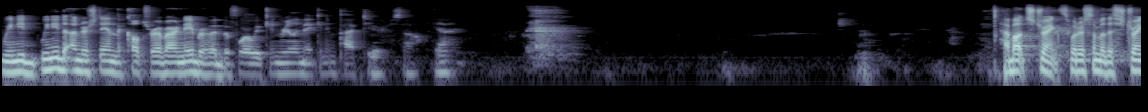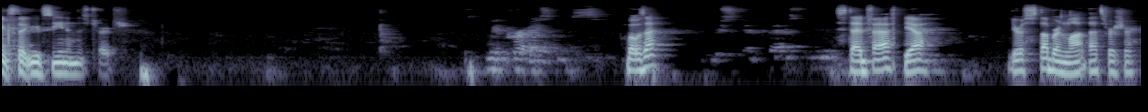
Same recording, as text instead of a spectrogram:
We need we need to understand the culture of our neighborhood before we can really make an impact here. So yeah. How about strengths? What are some of the strengths that you've seen in this church? We pray. What was that? Steadfast, yeah. You're a stubborn lot, that's for sure.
